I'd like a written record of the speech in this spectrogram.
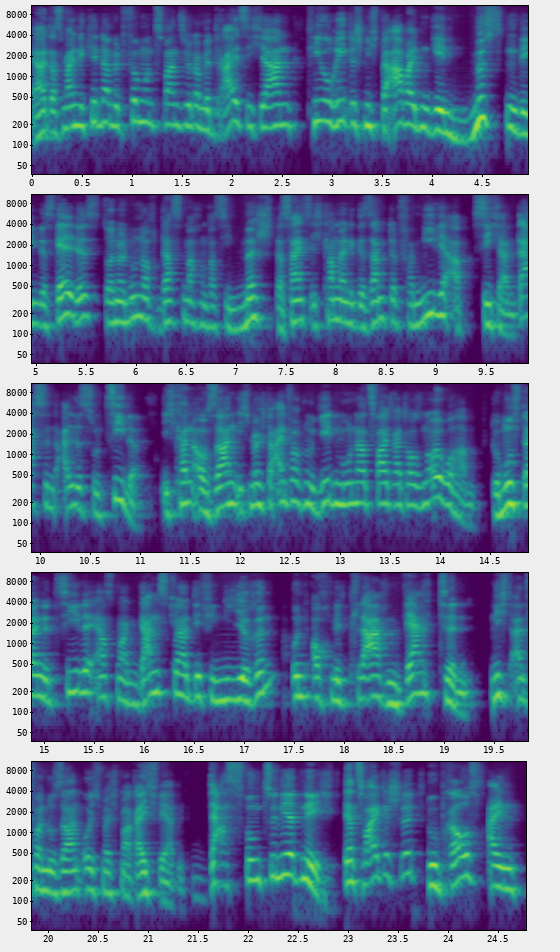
Ja, dass meine Kinder mit 25 oder mit 30 Jahren theoretisch nicht mehr arbeiten gehen müssten wegen des Geldes, sondern nur noch das machen, was sie möchten. Das heißt, ich kann meine gesamte Familie absichern. Das sind alles so Ziele. Ich kann auch sagen, ich möchte einfach nur jeden Monat 2.000, 3.000 Euro haben. Du musst deine Ziele erstmal ganz klar definieren und auch mit klaren Werten nicht einfach nur sagen, oh, ich möchte mal reich werden. Das funktioniert nicht. Der zweite Schritt, du brauchst ein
